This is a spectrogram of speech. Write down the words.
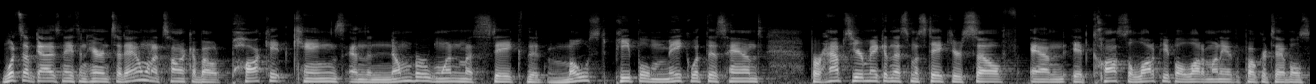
What's up guys, Nathan here, and today I want to talk about pocket kings and the number one mistake that most people make with this hand. Perhaps you're making this mistake yourself and it costs a lot of people a lot of money at the poker tables.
